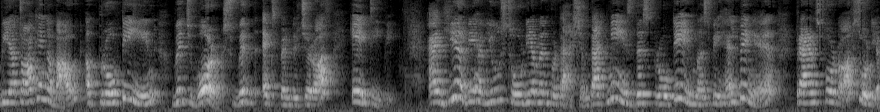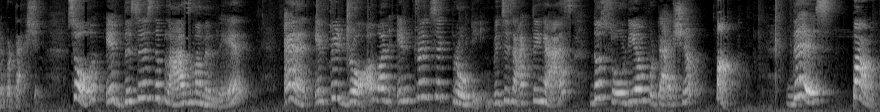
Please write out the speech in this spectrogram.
we are talking about a protein which works with expenditure of ATP. And here we have used sodium and potassium. That means this protein must be helping in transport of sodium potassium. So, if this is the plasma membrane, and if draw one intrinsic protein which is acting as the sodium potassium pump. This pump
